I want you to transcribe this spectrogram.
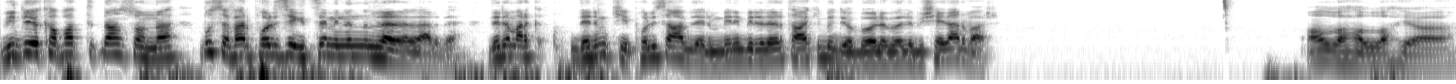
Videoyu kapattıktan sonra bu sefer polise gitsem inanırlar herhalde. Derim, arka- derim ki polis abi derim beni birileri takip ediyor. Böyle böyle bir şeyler var. Allah Allah ya.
